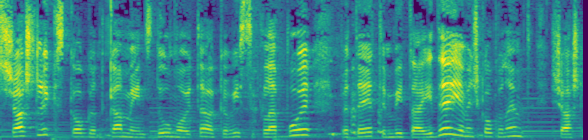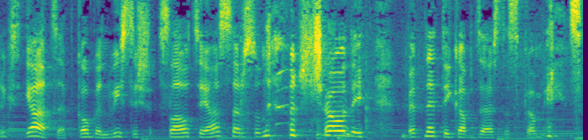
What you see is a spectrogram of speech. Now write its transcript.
šašliks, kaut gan kamīns dūmoja tā, ka visi klepoja, bet ētim bija tā ideja, ja viņš kaut ko nemet, šašliks jācep, kaut gan visi slaucīja asars un šķaudīja, bet netika apdzēstas kamīns.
